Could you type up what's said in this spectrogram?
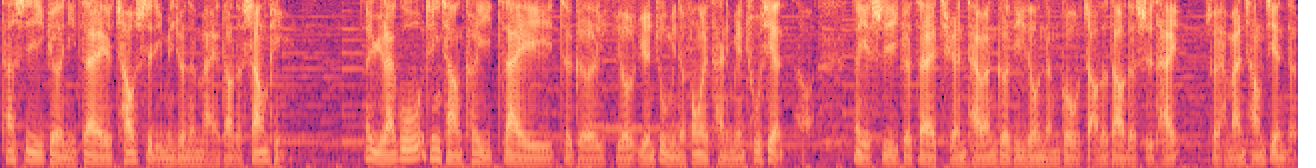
它是一个你在超市里面就能买到的商品。那雨来菇经常可以在这个有原住民的风味菜里面出现，啊，那也是一个在全台湾各地都能够找得到的食材，所以还蛮常见的。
